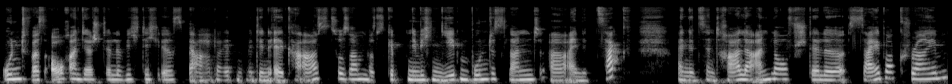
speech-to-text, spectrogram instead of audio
Und was auch an der Stelle wichtig ist, wir arbeiten mit den LKAs zusammen. Es gibt nämlich in jedem Bundesland äh, eine ZAK, eine zentrale Anlaufstelle Cybercrime,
